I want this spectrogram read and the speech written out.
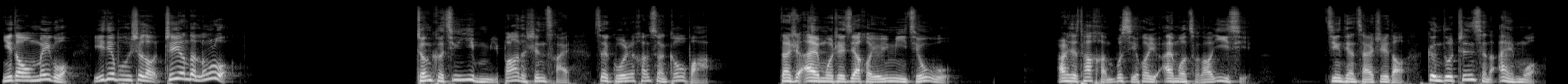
你到美国一定不会受到这样的冷落。”张克近一米八的身材，在国人还算高吧。但是艾默这家伙有一米九五，而且他很不喜欢与艾默走到一起。今天才知道更多真相的艾默，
